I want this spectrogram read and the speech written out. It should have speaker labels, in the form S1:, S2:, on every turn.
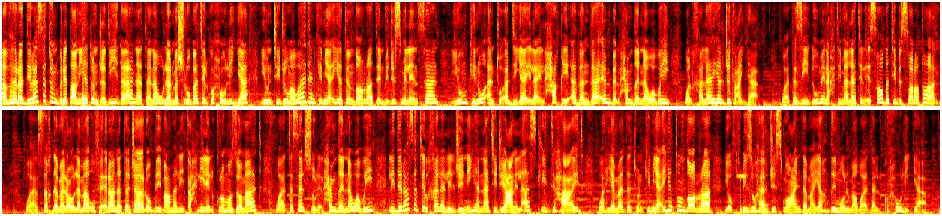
S1: أظهرت دراسة بريطانية جديدة أن تناول المشروبات الكحولية ينتج مواد كيميائية ضارة بجسم الإنسان يمكن أن تؤدي إلى إلحاق أذى دائم بالحمض النووي والخلايا الجذعية وتزيد من احتمالات الإصابة بالسرطان. واستخدم العلماء فئران تجارب بمعمل تحليل الكروموزومات وتسلسل الحمض النووي لدراسة الخلل الجيني الناتج عن الأسكليدهايد وهي مادة كيميائية ضارة يفرزها الجسم عندما يهضم المواد الكحولية.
